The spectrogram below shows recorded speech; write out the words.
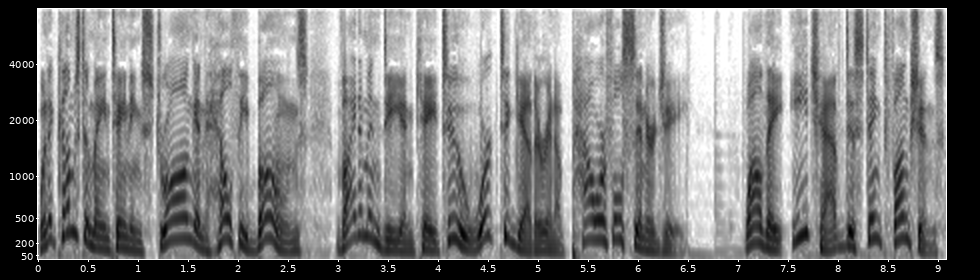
When it comes to maintaining strong and healthy bones, vitamin D and K2 work together in a powerful synergy. While they each have distinct functions,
